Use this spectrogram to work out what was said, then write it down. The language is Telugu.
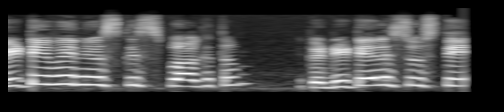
పీటీవీ న్యూస్కి స్వాగతం. ఇక డీటెయిల్స్ చూస్తే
